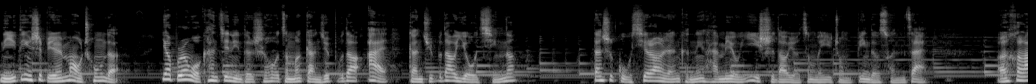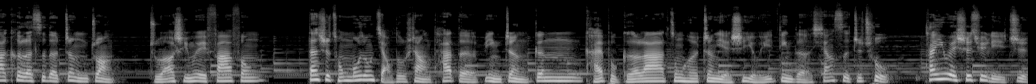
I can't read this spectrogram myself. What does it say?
你一定是别人冒充的，要不然我看见你的时候怎么感觉不到爱，感觉不到友情呢？但是古希腊人肯定还没有意识到有这么一种病的存在。而赫拉克勒斯的症状主要是因为发疯，但是从某种角度上，他的病症跟凯普格拉综合症也是有一定的相似之处。他因为失去理智，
